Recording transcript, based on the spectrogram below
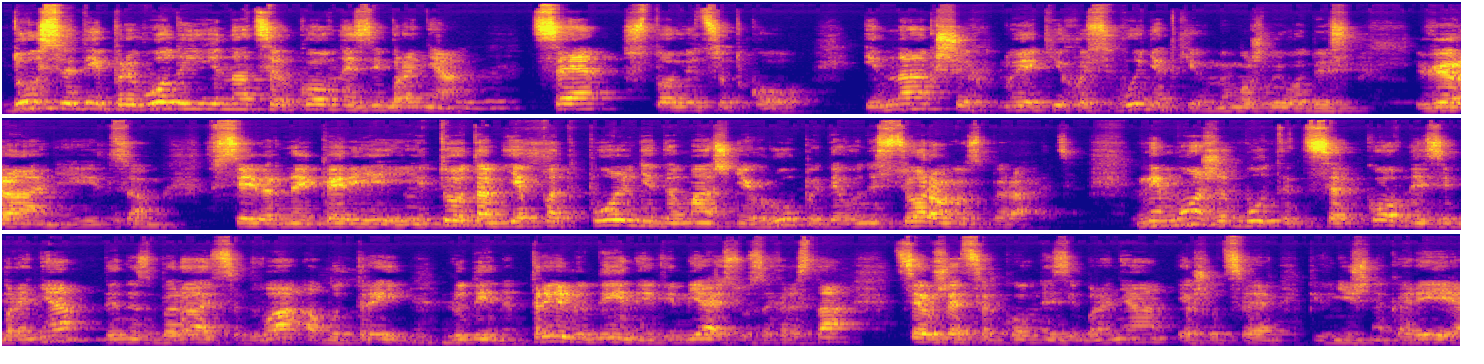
Дух Святий приводить її на церковне зібрання. Це 100%. Інакших, ну якихось винятків, ну можливо, десь в Ірані, і там в Северній Кореї, і то там є підпольні домашні групи, де вони все одно збираються. Не може бути церковне зібрання, де не збираються два або три людини. Три людини в ім'я Ісуса Христа це вже церковне зібрання, якщо це Північна Корея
